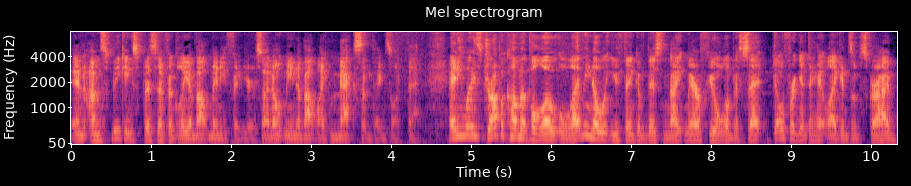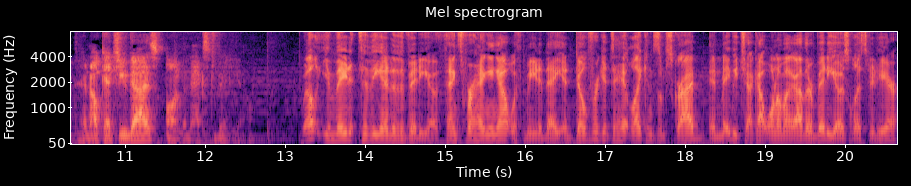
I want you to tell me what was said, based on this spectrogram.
And I'm speaking specifically about minifigures. I don't mean about like mechs and things like that. Anyways, drop a comment below. Let me know what you think of this nightmare fuel of a set. Don't forget to hit like and subscribe, and I'll catch you guys on the next video. Well, you made it to the end of the video. Thanks for hanging out with me today, and don't forget to hit like and subscribe, and maybe check out one of my other videos listed here.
